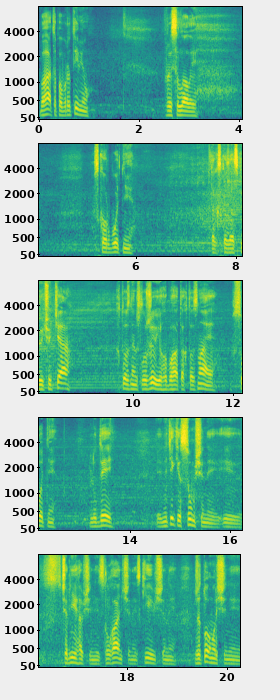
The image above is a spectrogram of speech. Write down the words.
Багато побратимів присилали скорботні, так сказати, співчуття. Хто з ним служив, його багато хто знає, сотні людей. І не тільки з Сумщини, і з Чернігівщини, з Луганщини, з Київщини, Житомирщини,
